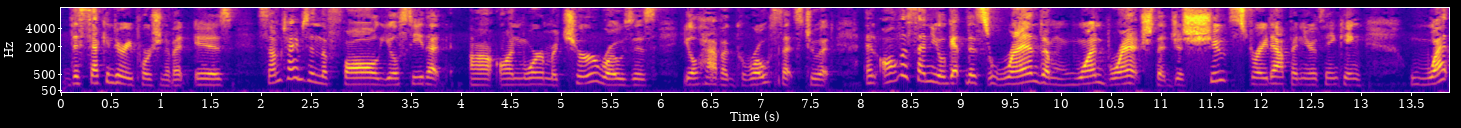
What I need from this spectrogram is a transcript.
the secondary portion of it is sometimes in the fall you'll see that uh, on more mature roses you'll have a growth that's to it, and all of a sudden you'll get this random one branch that just shoots straight up, and you're thinking, what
